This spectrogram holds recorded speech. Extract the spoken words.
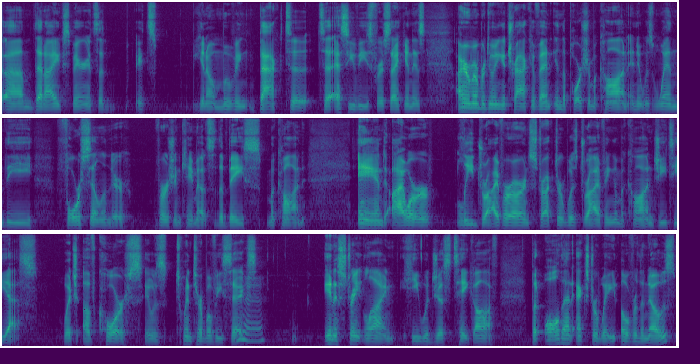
um, that I experienced. That it's, you know, moving back to to SUVs for a second. Is I remember doing a track event in the Porsche Macan, and it was when the four cylinder version came out, so the base Macan, and our lead driver, our instructor, was driving a Macan GTS, which of course it was twin turbo V6 mm-hmm. in a straight line, he would just take off. But all that extra weight over the nose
